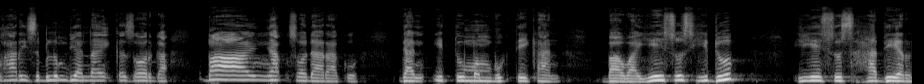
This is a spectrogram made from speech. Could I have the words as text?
hari sebelum dia naik ke sorga. Banyak saudaraku. Dan itu membuktikan bahwa Yesus hidup, Yesus hadir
